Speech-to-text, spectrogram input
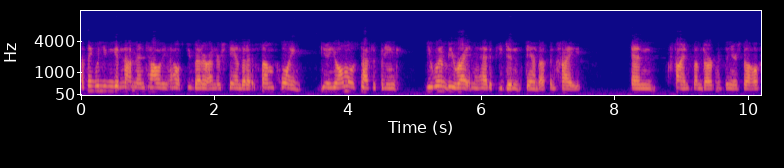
I think when you can get in that mentality, it helps you better understand that at some point, you know, you almost have to think you wouldn't be right in the head if you didn't stand up and fight and find some darkness in yourself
